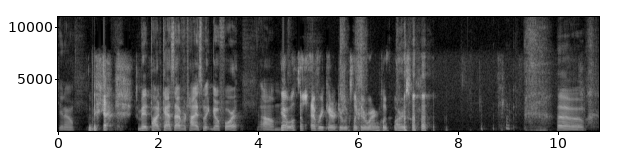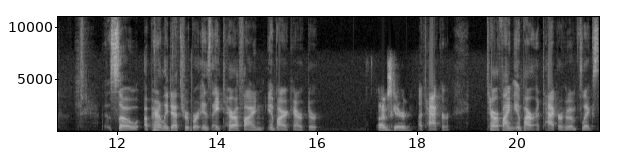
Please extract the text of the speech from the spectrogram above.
you know, mid podcast advertisement, go for it. Um, yeah, we'll tell every character looks like they're wearing Clif bars. Oh. So apparently, Death Trooper is a terrifying Empire character I'm scared. attacker. Terrifying Empire attacker who inflicts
